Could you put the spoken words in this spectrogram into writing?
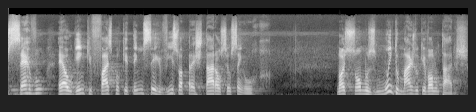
servo é alguém que faz porque tem um serviço a prestar ao seu Senhor. Nós somos muito mais do que voluntários.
